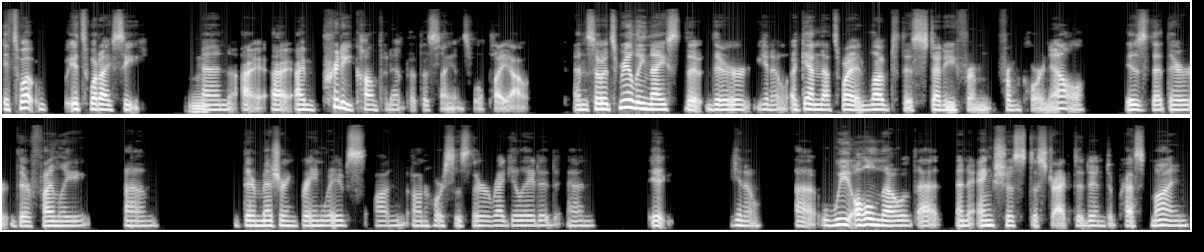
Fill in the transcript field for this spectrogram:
It's what, it's what I see. Mm. And I, I, I'm pretty confident that the science will play out. And so it's really nice that they're, you know, again, that's why I loved this study from, from Cornell is that they're, they're finally, um, they're measuring brain waves on, on horses that are regulated. And it, you know, uh, we all know that an anxious, distracted and depressed mind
